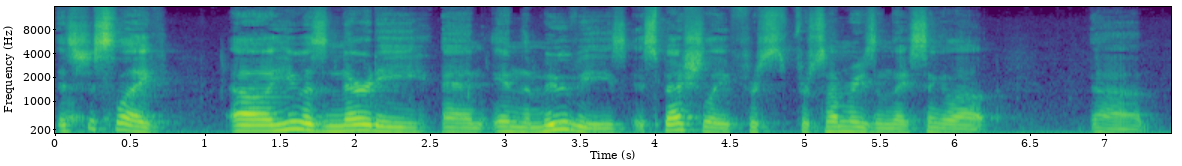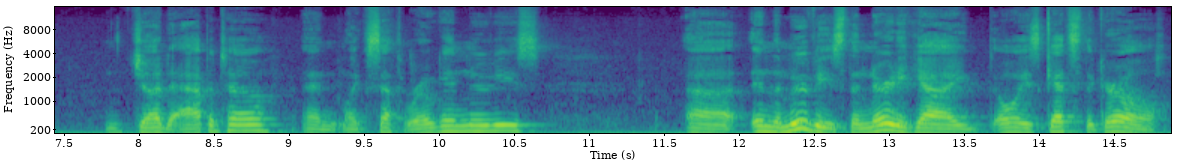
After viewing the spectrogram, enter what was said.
it's just like oh he was nerdy and in the movies especially for for some reason they single out uh, Judd Apatow and like Seth Rogen movies uh, in the movies the nerdy guy always gets the girl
